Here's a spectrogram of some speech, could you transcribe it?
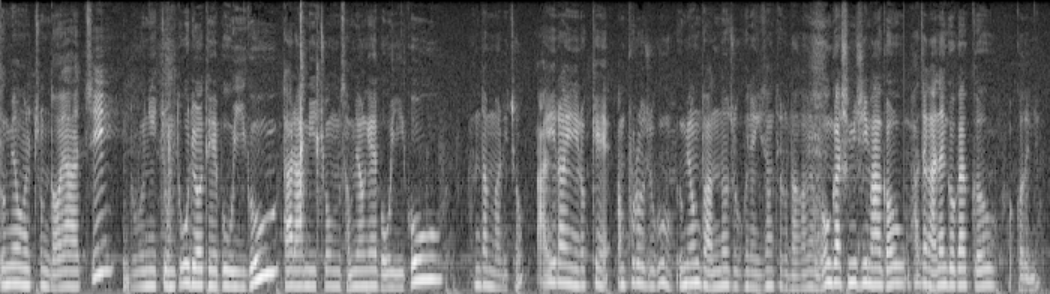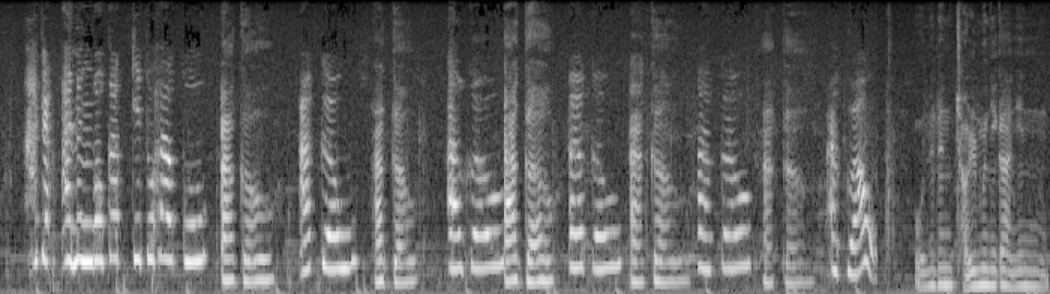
음영을 좀 넣어야지 눈이 좀 또렷해 보이고 사람이 좀 선명해 보이고 한단 말이죠. 아이라인 이렇게 안 풀어주고 음영도 안 넣어주고 그냥 이 상태로 나가면 뭔가 심심하고 화장 안 한 것 같고 그렇거든요. 화장 하는 것 같기도 하고. 아고 아까우, 아고 아까우, 아고 아까우, 아고 아까우, 아고 아까우. 오늘은 젊은이가 아닌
